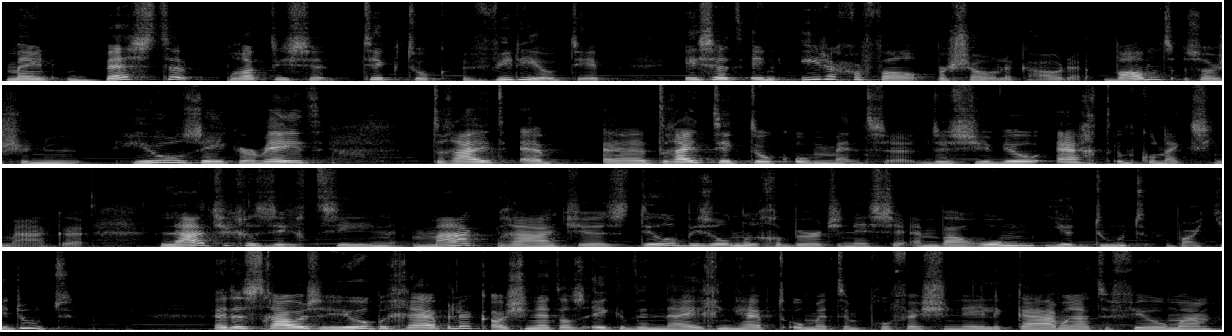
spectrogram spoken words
Mijn beste praktische TikTok-videotip is het in ieder geval persoonlijk houden. Want zoals je nu heel zeker weet, draait, uh, draait TikTok om mensen. Dus je wil echt een connectie maken. Laat je gezicht zien, maak praatjes, deel bijzondere gebeurtenissen en waarom je doet wat je doet. Het is trouwens heel begrijpelijk als je net als ik de neiging hebt om met een professionele camera te filmen.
